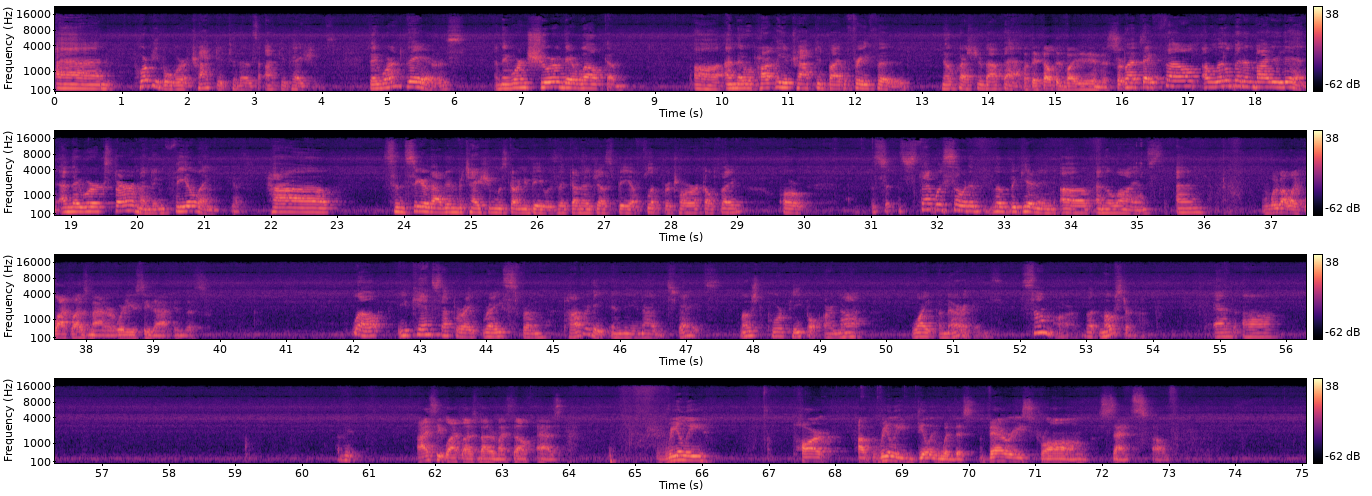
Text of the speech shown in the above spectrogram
and poor people were attracted to those occupations. They weren't theirs, and they weren't sure of their welcome, uh, and they were partly attracted by the free food no question about that. But they felt invited in certain But they felt a little bit invited in, and they were experimenting, feeling yes. how sincere that invitation was going to be. Was it going to just be a flip rhetorical thing? Or that was sort of the beginning of an alliance. And, and what about like Black Lives Matter? Where do you see that in this? Well, you can't separate race from poverty in the United States. Most poor people are not white Americans. Some are, but most are not. And uh, I mean, I see Black Lives Matter myself as really part of really dealing with this very strong sense of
